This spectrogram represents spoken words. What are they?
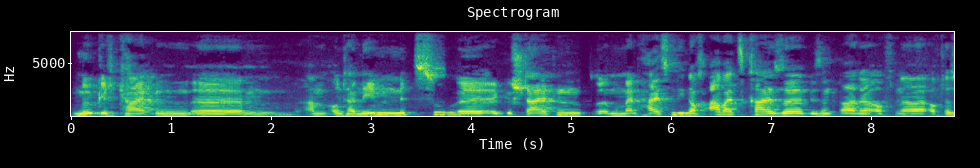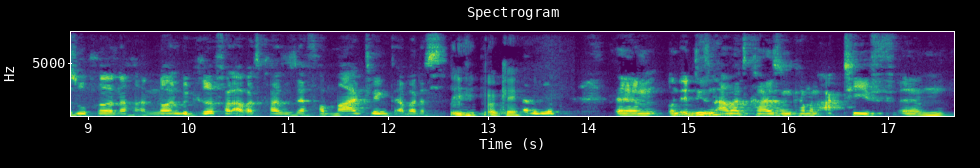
Möglichkeiten ähm, am Unternehmen mitzugestalten. Äh, Im Moment heißen die noch Arbeitskreise. Wir sind gerade auf, einer, auf der Suche nach einem neuen Begriff, weil Arbeitskreise sehr formal klingt, aber das mhm, okay. Ähm, und in diesen Arbeitskreisen kann man aktiv ähm,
